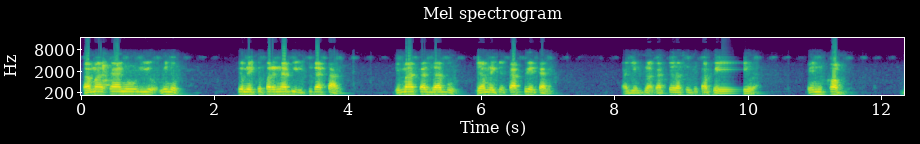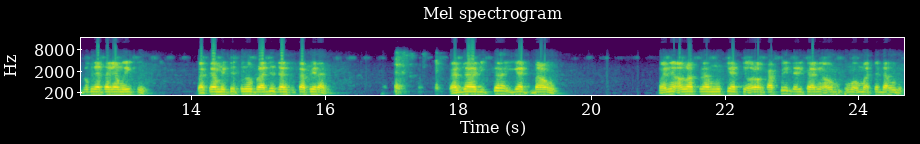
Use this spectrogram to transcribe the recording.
Kama kanu liyuk minum. Jika mereka para Nabi itu datang. Lima kazabu. Yang mereka kafirkan. Haji pula kata rasul itu kafir. Kob. Sebelum kedatangan mereka. Bahkan mereka terus berada dalam kekafiran. Kaza jika yad bau. Mana Allah telah menguci hati orang kafir dari kalangan umat-umat terdahulu.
